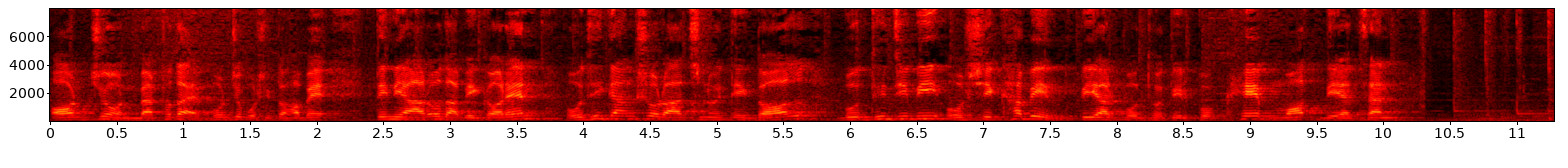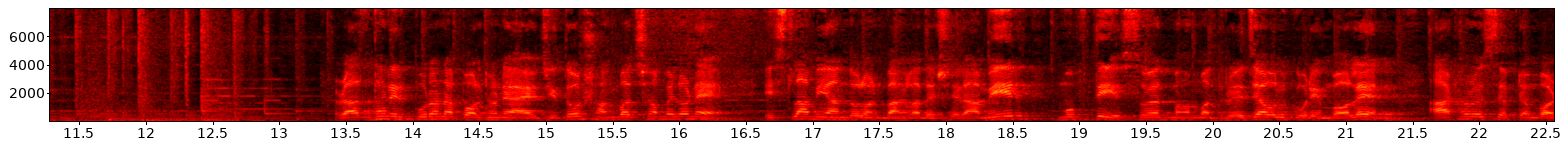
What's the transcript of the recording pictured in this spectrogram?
অর্জন ব্যর্থতায় পর্যবসিত হবে। তিনি আরও দাবি করেন, অধিকাংশ রাজনৈতিক দল বুদ্ধিজীবী ও শিক্ষাবিদ পিআর পদ্ধতির পক্ষে মত দিয়েছেন। রাজধানীর পুরানা পল্টনে আয়োজিত সংবাদ সম্মেলনে ইসলামী আন্দোলন বাংলাদেশের আমির মুফতি সৈয়দ মোহাম্মদ রেজাউল করিম বলেন, আঠারোই সেপ্টেম্বর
